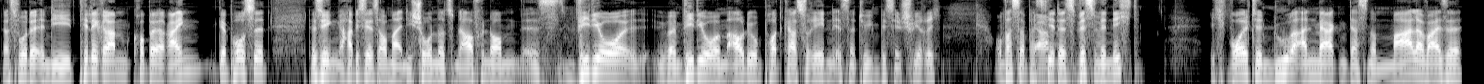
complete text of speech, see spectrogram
Das wurde in die Telegram-Gruppe reingepostet. Deswegen habe ich es jetzt auch mal in die Shownotes mit aufgenommen. Es ein Video, über ein Video im Audio-Podcast zu reden, ist natürlich ein bisschen schwierig. Und was da passiert ja. ist, wissen wir nicht. Ich wollte nur anmerken, dass normalerweise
